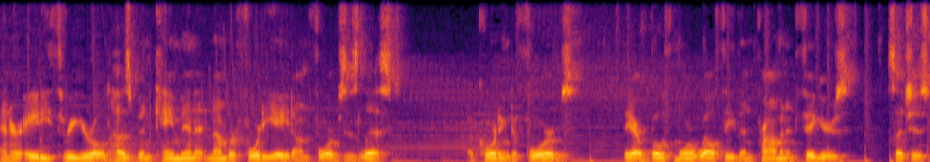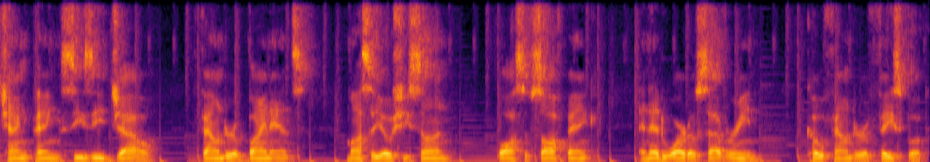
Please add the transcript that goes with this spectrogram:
and her 83 year old husband came in at number 48 on Forbes' list. According to Forbes, they are both more wealthy than prominent figures such as Changpeng CZ Zhao, founder of Binance, Masayoshi Son, boss of SoftBank, and Eduardo Saverin, co founder of Facebook.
